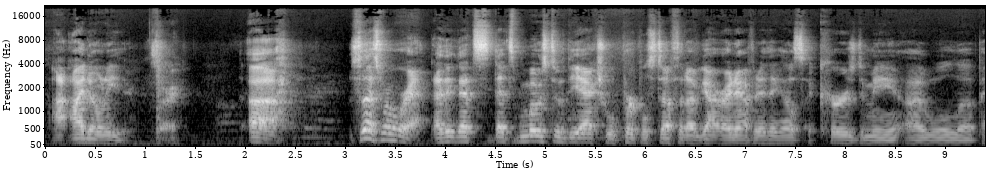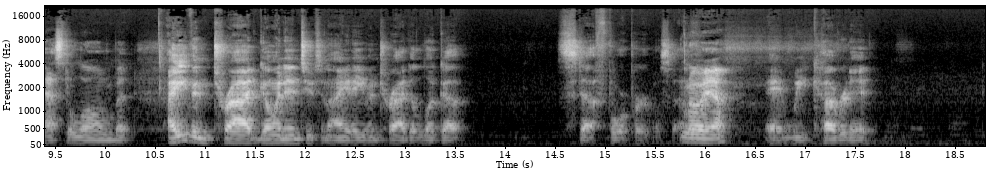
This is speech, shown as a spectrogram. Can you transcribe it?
I, I don't either. Sorry. So that's where we're at. I think that's that's most of the actual purple stuff that I've got right now. If anything else occurs to me, I will uh, pass it along. But I even tried going into tonight. I even tried to look up stuff for purple stuff, oh yeah, and we covered it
